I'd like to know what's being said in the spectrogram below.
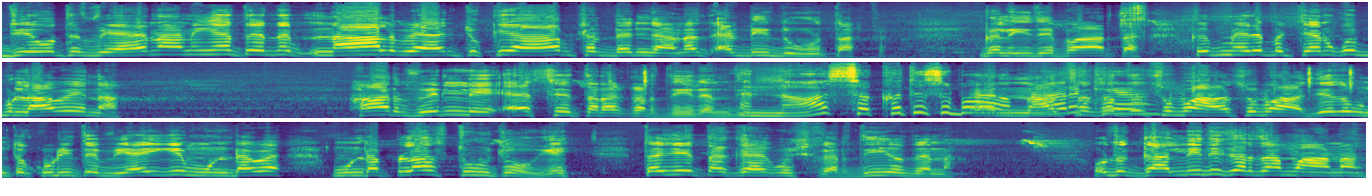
ਜੇ ਉੱਥੇ ਵੈਨ ਆਣੀ ਹੈ ਤੇ ਇਹਨੇ ਨਾਲ ਵੈਨ ਚੁੱਕਿਆ ਆਪ ਛੱਡਣ ਜਾਣਾ ਐਡੀ ਦੂਰ ਤੱਕ ਗਲੀ ਦੇ ਬਾਹਰ ਤੱਕ। ਕਿ ਮੇਰੇ ਬੱਚਿਆਂ ਨੂੰ ਕੋਈ ਬੁਲਾਵੇ ਨਾ। ਹਰ ਵੇਲੇ ਐਸੇ ਤਰ੍ਹਾਂ ਕਰਦੀ ਰਹਿੰਦੀ। ਇੰਨਾ ਸਖਤ ਸੁਭਾਅ ਆਪਣਾ ਸਖਤ ਸੁਭਾਅ ਸੁਭਾਅ। ਜੇ ਹੁਣ ਤੇ ਕੁੜੀ ਤੇ ਵਿਆਹੀ ਗਈ ਮੁੰਡਾ ਵਾ ਮੁੰਡਾ ਪਲੱਸ 2 ਚ ਹੋ ਗਿਆ। ਤਾਂ ਜੇ ਤੱਕ ਇਹ ਕੁਛ ਕਰਦੀ ਉਹਦੇ ਨਾਲ। ਉਹ ਤਾਂ ਗੱਲ ਹੀ ਨਹੀਂ ਕਰਦਾ ਮਾਂ ਨਾਲ।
